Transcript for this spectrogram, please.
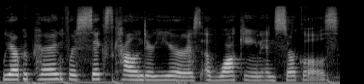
We are preparing for six calendar years of walking in circles.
